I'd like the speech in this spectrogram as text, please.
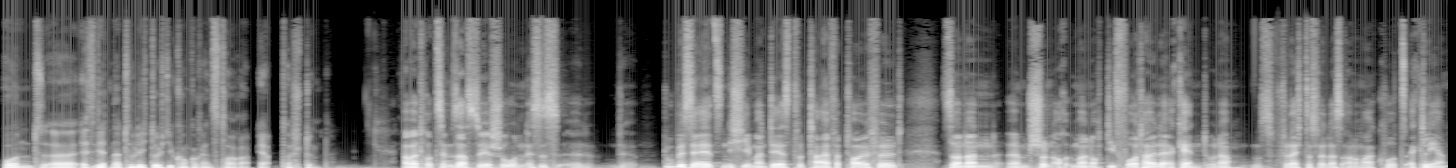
und äh, es wird natürlich durch die Konkurrenz teurer. Ja, das stimmt. Aber trotzdem sagst du ja schon, es ist, äh, du bist ja jetzt nicht jemand, der es total verteufelt, sondern ähm, schon auch immer noch die Vorteile erkennt, oder? Vielleicht, dass wir das auch nochmal kurz erklären?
